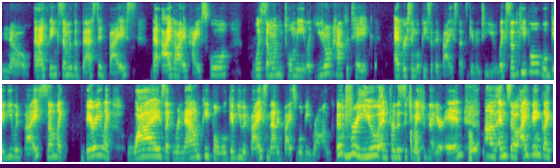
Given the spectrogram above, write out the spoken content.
no. And I think some of the best advice that I got in high school was someone who told me like you don't have to take every single piece of advice that's given to you. Like some people will give you advice, some like very like wise like renowned people will give you advice and that advice will be wrong for you and for the situation that you're in. Oh. um, and so i think like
